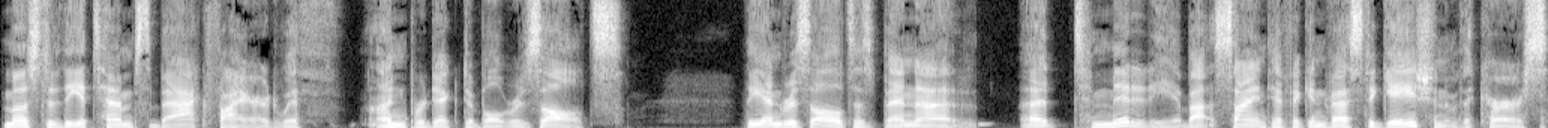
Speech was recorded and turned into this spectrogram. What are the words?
Most of the attempts backfired with unpredictable results. The end result has been a, a timidity about scientific investigation of the curse,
